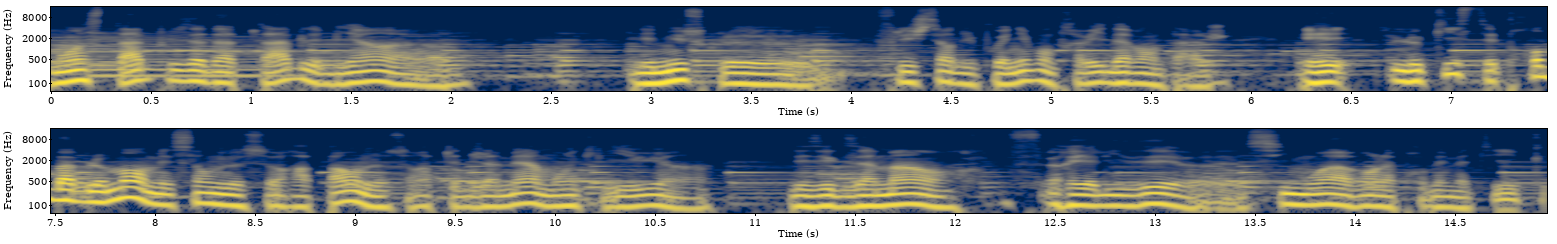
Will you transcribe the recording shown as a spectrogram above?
moins stable, plus adaptable, et eh bien euh, les muscles fléchisseurs du poignet vont travailler davantage. Et le kyste est probablement, mais ça on ne le saura pas, on ne le saura peut-être jamais à moins qu'il y ait eu des examens réalisés euh, six mois avant la problématique.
